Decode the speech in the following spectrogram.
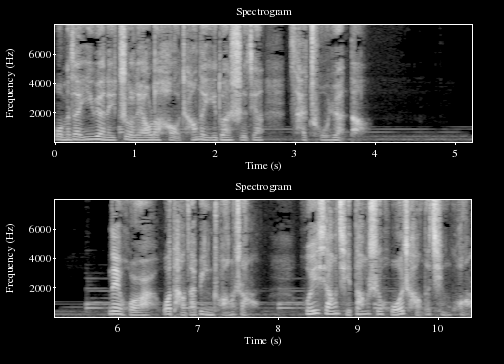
我们在医院里治疗了好长的一段时间才出院的。那会儿我躺在病床上，回想起当时火场的情况，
